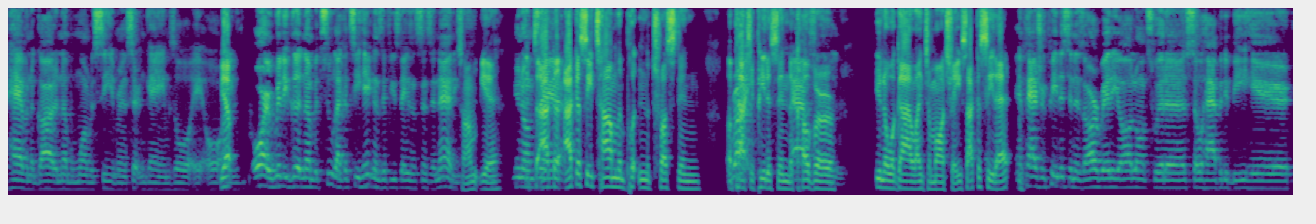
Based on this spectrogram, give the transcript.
having to guard a number one receiver in certain games, or a, or yep. a, or a really good number two, like a Tee Higgins if he stays in Cincinnati. Tom, yeah, you know what I'm saying. I could, I could see Tomlin putting the trust in a right. Patrick Peterson to Absolutely. cover you know, a guy like Ja'Marr Chase. I could see that. And Patrick Peterson is already all on Twitter, so happy to be here.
